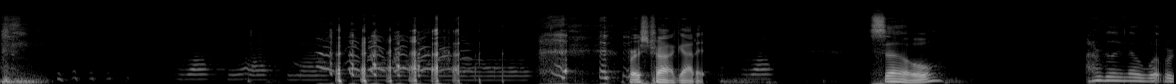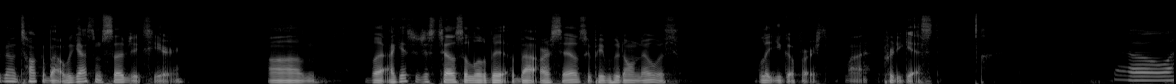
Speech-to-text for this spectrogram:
First try, got it. So, I don't really know what we're going to talk about. We got some subjects here. Um, but I guess we just tell us a little bit about ourselves for people who don't know us. I'll let you go first, my pretty guest. So,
